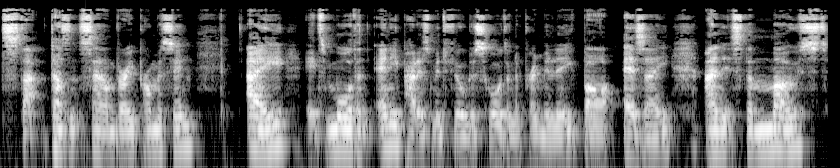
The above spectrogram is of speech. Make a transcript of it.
stat doesn't sound very promising, a, it's more than any Palace midfielder scored in the Premier League, bar Eze, and it's the most,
